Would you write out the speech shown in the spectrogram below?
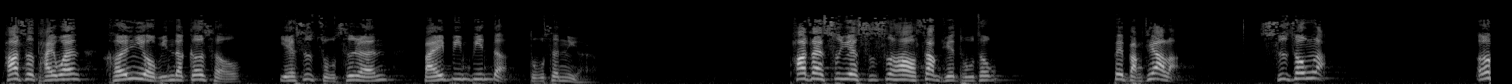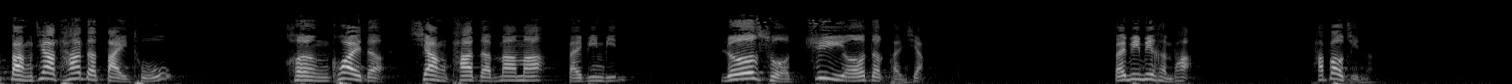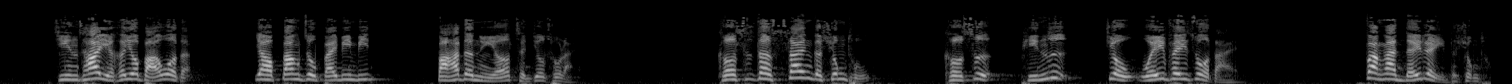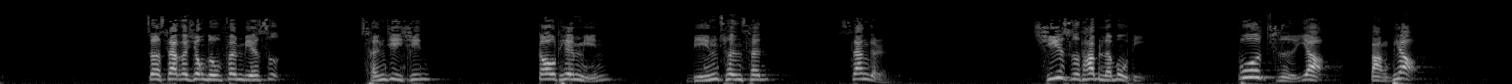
她是台湾很有名的歌手，也是主持人白冰冰的独生女儿。她在四月十四号上学途中被绑架了，失踪了。而绑架她的歹徒很快的向她的妈妈白冰冰。勒索巨额的款项，白冰冰很怕，他报警了。警察也很有把握的，要帮助白冰冰把他的女儿拯救出来。可是这三个凶徒，可是平日就为非作歹、犯案累累的凶徒。这三个凶徒分别是陈继新、高天明。林春生三个人，其实他们的目的不只要绑票、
